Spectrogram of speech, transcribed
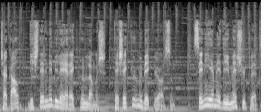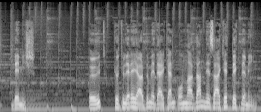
Çakal, dişlerini bileyerek hırlamış, teşekkür mü bekliyorsun? Seni yemediğime şükret, demiş. Öğüt, kötülere yardım ederken onlardan nezaket beklemeyin.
